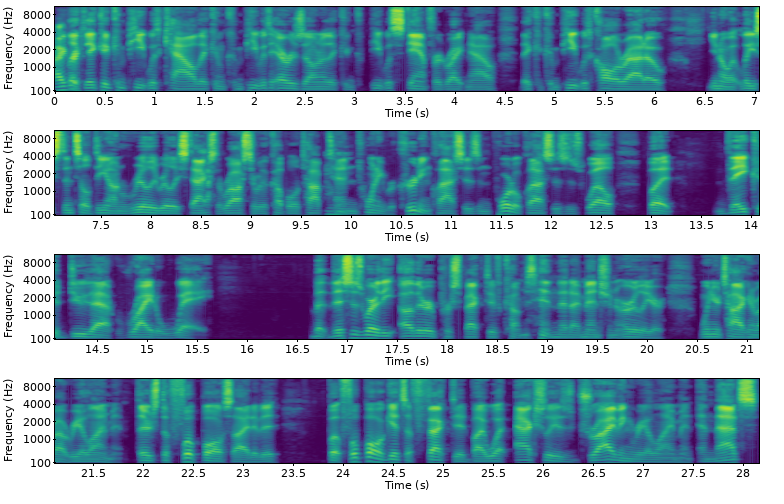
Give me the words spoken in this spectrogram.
I agree. Like they could compete with Cal, they can compete with Arizona, they can compete with Stanford right now, they could compete with Colorado, you know, at least until Deion really, really stacks the roster with a couple of top mm-hmm. 10, 20 recruiting classes and portal classes as well. But they could do that right away. But this is where the other perspective comes in that I mentioned earlier when you're talking about realignment. There's the football side of it, but football gets affected by what actually is driving realignment, and that's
